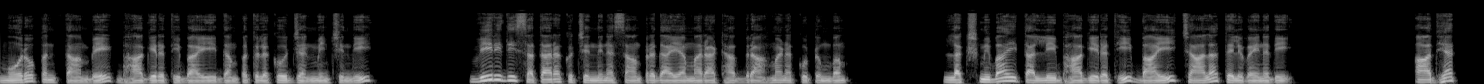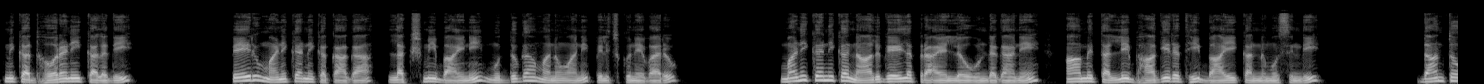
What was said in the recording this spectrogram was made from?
మోరోపంత్ తాంబే భాగీరథిబాయి దంపతులకు జన్మించింది వీరిది సతారకు చెందిన సాంప్రదాయ మరాఠా బ్రాహ్మణ కుటుంబం. లక్ష్మీబాయి తల్లి భాగీరథి బాయి చాలా తెలివైనది. ఆధ్యాత్మిక ధోరణి కలది. పేరు మణికర్ణిక కాగా లక్ష్మీబాయిని ముద్దుగా మను అని పిలుచుకునేవారు. మణికర్ణిక నాలుగేళ్ళ ప్రాయంలో ఉండగానే ఆమె తల్లి భాగీరథి బాయి కన్నుమూసింది. దాంతో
